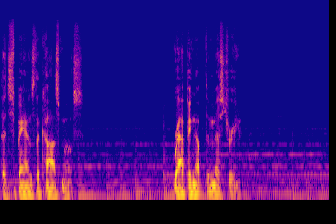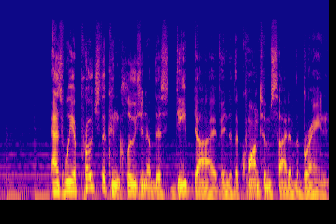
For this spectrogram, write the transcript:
that spans the cosmos. Wrapping up the mystery. As we approach the conclusion of this deep dive into the quantum side of the brain,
